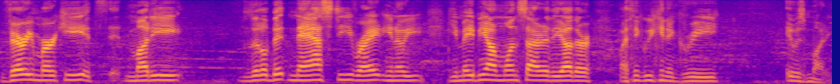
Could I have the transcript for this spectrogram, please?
very murky. It's it, muddy little bit nasty, right? You know, you, you may be on one side or the other. I think we can agree it was muddy.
